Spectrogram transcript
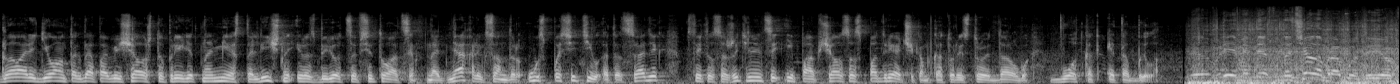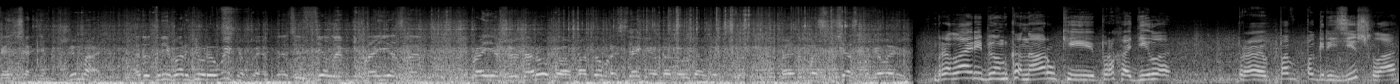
Глава региона тогда пообещал, что приедет на место лично и разберется в ситуации. На днях Александр Ус посетил этот садик, встретился с жительницей и пообщался с подрядчиком, который строит дорогу. Вот как это было. Время между началом работы и ее окончанием сжимать. А тут три бордюра выкопаем, значит, сделаем непроездную, непроезжую дорогу, а потом растягиваем это удовольствие. Поэтому сейчас поговорю. Брала ребенка на руки и проходила, по грязи шла.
